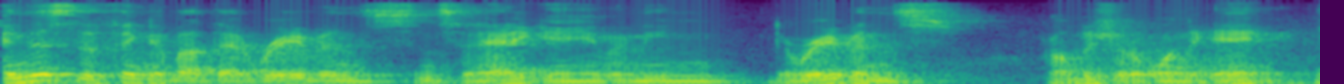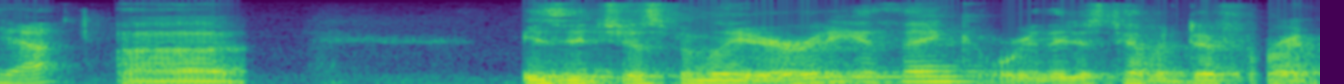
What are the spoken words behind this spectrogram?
and this is the thing about that Ravens Cincinnati game. I mean, the Ravens probably should have won the game. Yeah. Uh, is it just familiarity, you think, or do they just have a different,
